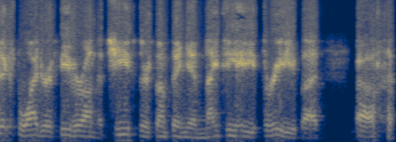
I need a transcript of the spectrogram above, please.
sixth wide receiver on the Chiefs or something in 1983. But uh,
